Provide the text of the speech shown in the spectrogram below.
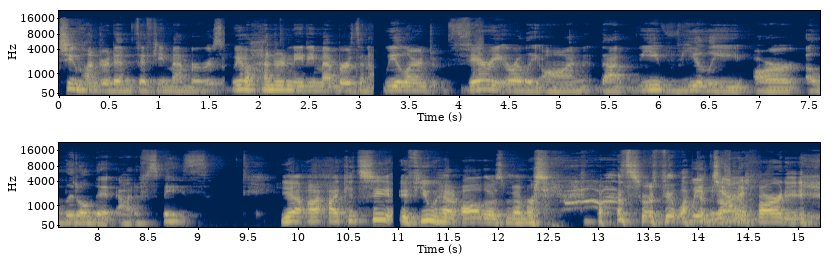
250 members. We have 180 members, and we learned very early on that we really are a little bit out of space. Yeah, I, I could see if you had all those members it sort of feel like a We'd giant party.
